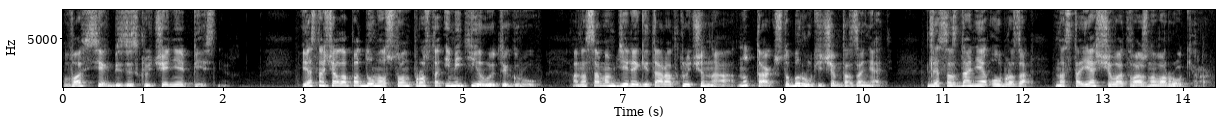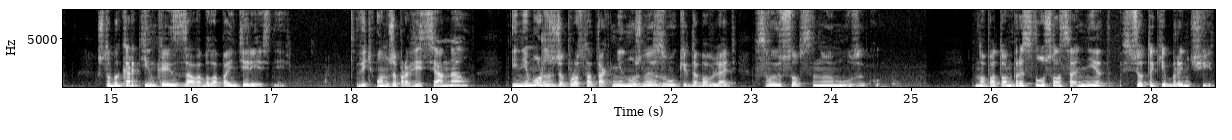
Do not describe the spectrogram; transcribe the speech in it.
во всех без исключения песнях. Я сначала подумал, что он просто имитирует игру, а на самом деле гитара отключена, ну так, чтобы руки чем-то занять, для создания образа настоящего отважного рокера, чтобы картинка из зала была поинтересней. Ведь он же профессионал и не может же просто так ненужные звуки добавлять в свою собственную музыку. Но потом прислушался, нет, все-таки бренчит.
